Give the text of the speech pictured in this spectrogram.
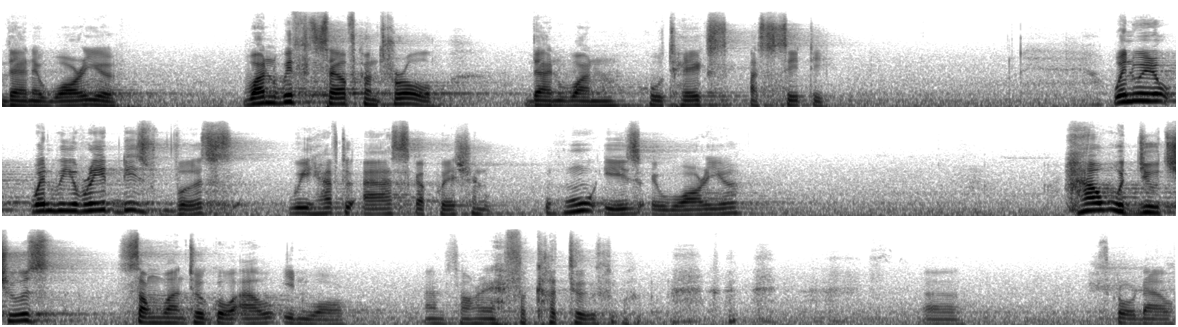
than a warrior, one with self-control than one who takes a city." When we, when we read this verse, we have to ask a question who is a warrior? How would you choose someone to go out in war. I'm sorry, I forgot to uh, scroll down.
